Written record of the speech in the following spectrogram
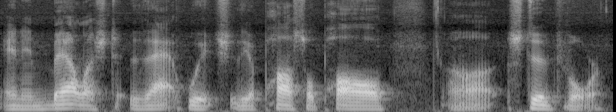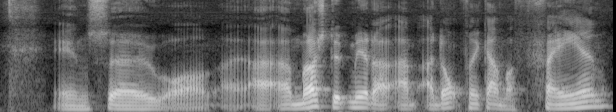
and embellished that which the Apostle Paul stood for. And so uh, I, I, must admit, I, I, don't think I'm a fan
